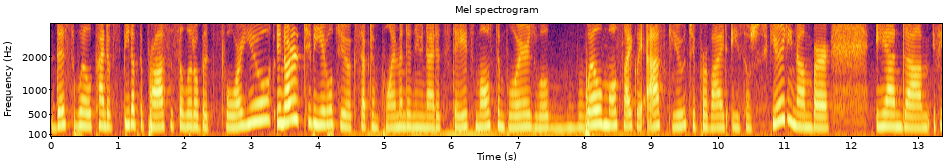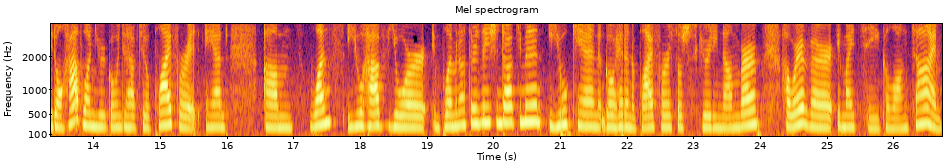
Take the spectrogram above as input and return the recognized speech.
this will kind of speed up the process a little bit for you. In order to be able to accept employment in the United States, most employers will will most likely ask you to provide a social security number and um, if you don't have one, you're going to have to apply for it. And um, once you have your employment authorization document, you can go ahead and apply for a social security number. However, it might take a long time.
